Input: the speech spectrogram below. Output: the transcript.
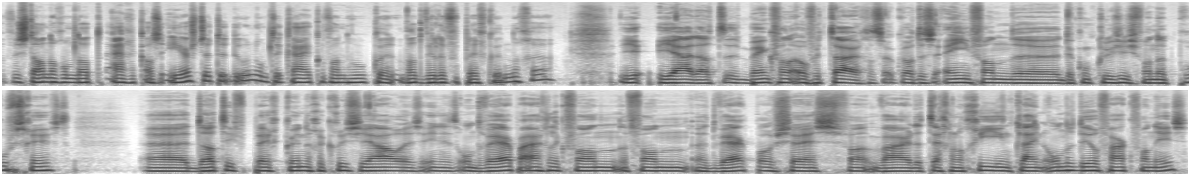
verstandig om dat eigenlijk als eerste te doen, om te kijken van hoe kun, wat willen verpleegkundigen? Ja, ja, dat ben ik van overtuigd. Dat is ook wel dus een van de, de conclusies van het proefschrift. Uh, dat die verpleegkundige cruciaal is in het ontwerp eigenlijk van, van het werkproces, van, waar de technologie een klein onderdeel vaak van is.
